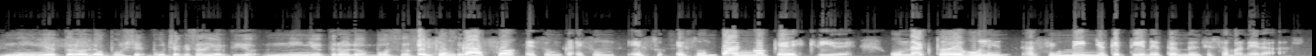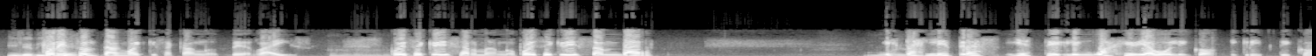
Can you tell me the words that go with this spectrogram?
niño trolo, pucha, pucha, que sos divertido. Niño trolo, vos sos es un, caso, es un es un es, es un tango que describe un acto de bullying hacia un niño que tiene tendencias amaneradas. Y le Por eso el tango hay que sacarlo de raíz. Ah. Por eso hay que desarmarlo. Por eso hay que desandar estas letras y este lenguaje diabólico y críptico.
